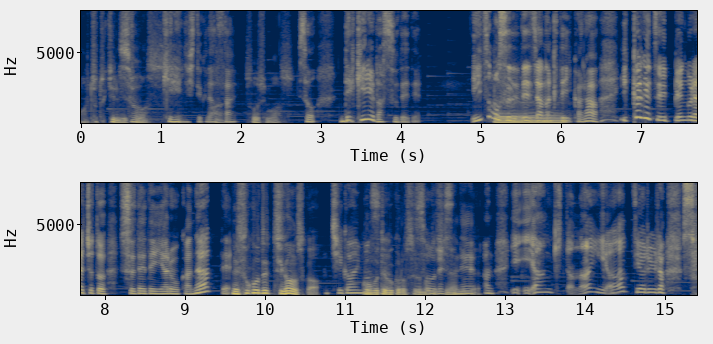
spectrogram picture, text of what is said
あちょっと綺麗にします。。きれいにしてください。はいそうします。そう。できれば素手で。いつも素手でじゃなくていいから、1ヶ月一遍ぐらいちょっと素手でやろうかなって。え、そこで違うんですか？違います。ゴム手袋するのそうですとしないのでね。あの、いいやん、汚いやってやるよりは、さ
